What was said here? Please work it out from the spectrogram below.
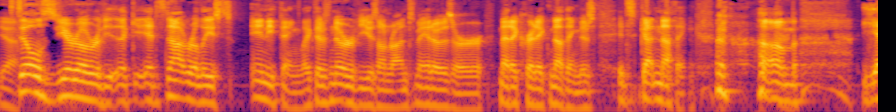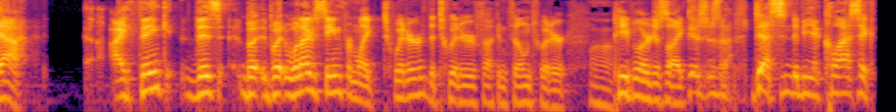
Yeah. Still zero review. Like it's not released anything. Like there's no reviews on Rotten Tomatoes or Metacritic. Nothing. There's it's got nothing. um, yeah. I think this, but but what I've seen from like Twitter, the Twitter fucking film Twitter, people are just like, this is a, destined to be a classic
